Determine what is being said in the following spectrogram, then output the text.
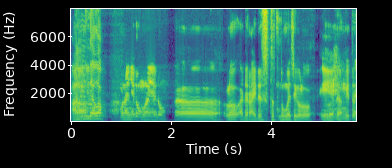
Amin jawab. Mau nanya dong, mau nanya dong. Eh, lo ada riders tertentu gak sih kalau Iya. udang gitu?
